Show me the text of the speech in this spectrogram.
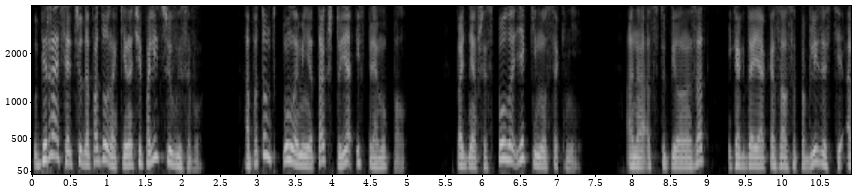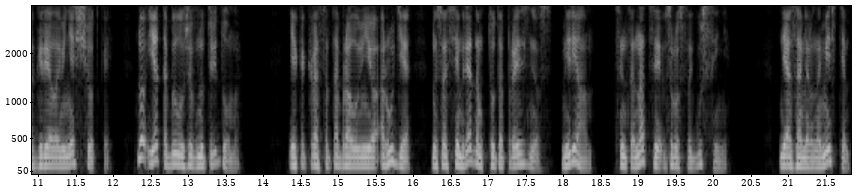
«Убирайся отсюда, подонок, иначе полицию вызову!» А потом ткнула меня так, что я и впрямь упал. Поднявшись с пола, я кинулся к ней. Она отступила назад, и когда я оказался поблизости, огрела меня щеткой. Но я-то был уже внутри дома. Я как раз отобрал у нее орудие, но совсем рядом кто-то произнес «Мириам» с интонацией взрослой гусыни. Я замер на месте,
